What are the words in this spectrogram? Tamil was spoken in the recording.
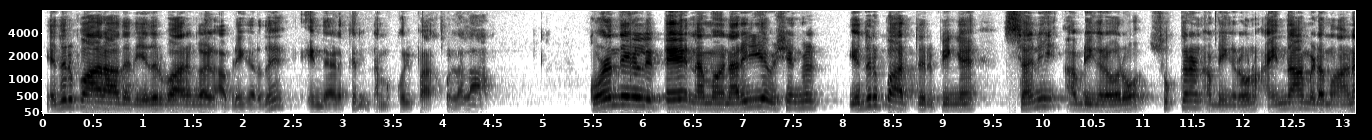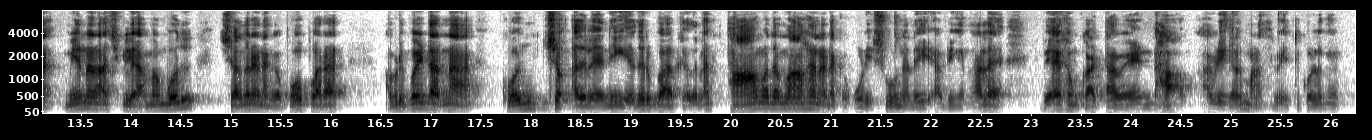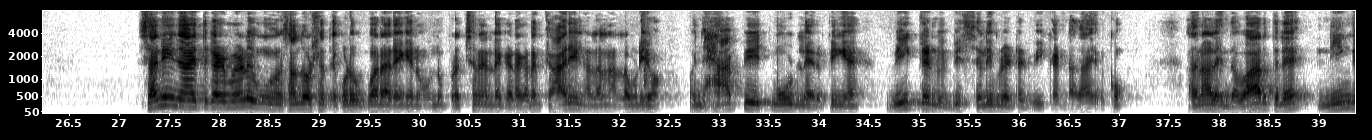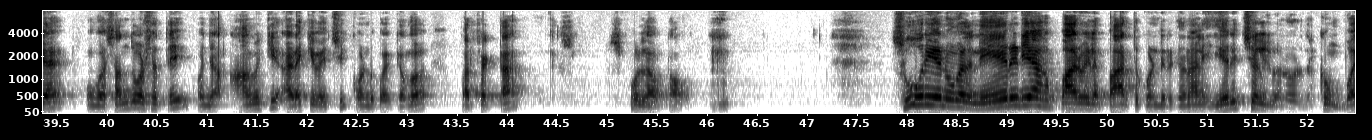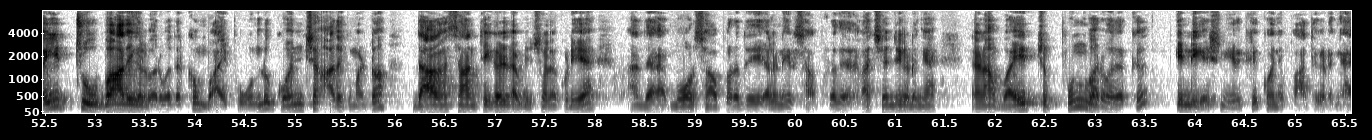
எதிர்பாராதது எதிர்பாருங்கள் அப்படிங்கிறது இந்த இடத்தில் நம்ம குறிப்பாக கொள்ளலாம். குழந்தைகள்கிட்டே நம்ம நிறைய விஷயங்கள் எதிர்பார்த்து இருப்பீங்க சனி அப்படிங்கிறவரும் சுக்கரன் அப்படிங்கிறவரும் ஐந்தாம் இடமான மீனராசிகளை அமையும்போது சந்திரன் அங்கே போக போகிறார் அப்படி போயிட்டாருன்னா கொஞ்சம் அதில் நீங்கள் எதிர்பார்க்கறதுலாம் தாமதமாக நடக்கக்கூடிய சூழ்நிலை அப்படிங்கிறதுனால வேகம் காட்ட வேண்டாம் அப்படிங்கிறத மனசில் வைத்துக்கொள்ளுங்கள் சனி ஞாயிற்றுக்கிழமையில உங்கள் சந்தோஷத்தை கொடுக்க போகிறார் எங்கன்னு ஒன்றும் பிரச்சனை இல்லை கிடக்கடன் காரியங்கள்லாம் நல்ல முடியும். கொஞ்சம் ஹாப்பி மூடில் இருப்பீங்க. வீக்கெண்ட் வில் பி செலிப்ரேட்டட் வீக்கெண்டாக தான் இருக்கும். அதனால் இந்த வாரத்தில் நீங்கள் உங்கள் சந்தோஷத்தை கொஞ்சம் அமுக்கி அடக்கி வச்சு கொண்டு போய்க்கோங்க. பர்ஃபெக்டாக ஃபுல் அவுட் ஆகும். சூரியன் உங்களை நேரடியாக பார்வையில் பார்த்து கொண்டிருக்கிறதுனால எரிச்சல்கள் வருவதற்கும் வயிற்று உபாதைகள் வருவதற்கும் வாய்ப்பு உண்டு. கொஞ்சம் அதுக்கு மட்டும் தாக சாந்திகள் அப்படின்னு சொல்லக்கூடிய அந்த மோர் சாப்பிட்றது இளநீர் சாப்பிட்றது இதெல்லாம் செஞ்சுக்கிடுங்க. இல்லைன்னா வயிற்று புண் வருவதற்கு இண்டிகேஷன் இருக்குது கொஞ்சம் பார்த்துக்கிடுங்க.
